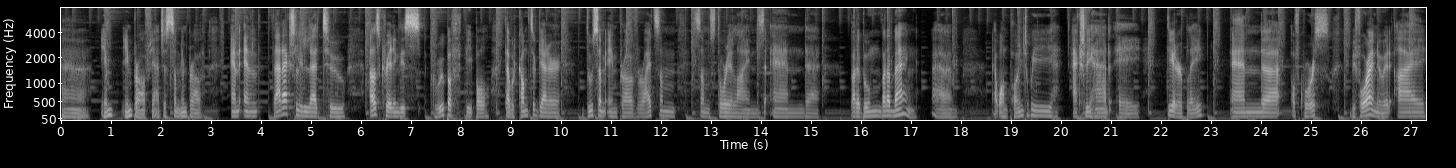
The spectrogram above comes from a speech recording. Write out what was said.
uh, Im- improv. Yeah, just some improv, and and that actually led to us creating this group of people that would come together do some improv write some some storylines and uh, bada boom bada bang um, at one point we actually had a theater play and uh, of course before i knew it i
